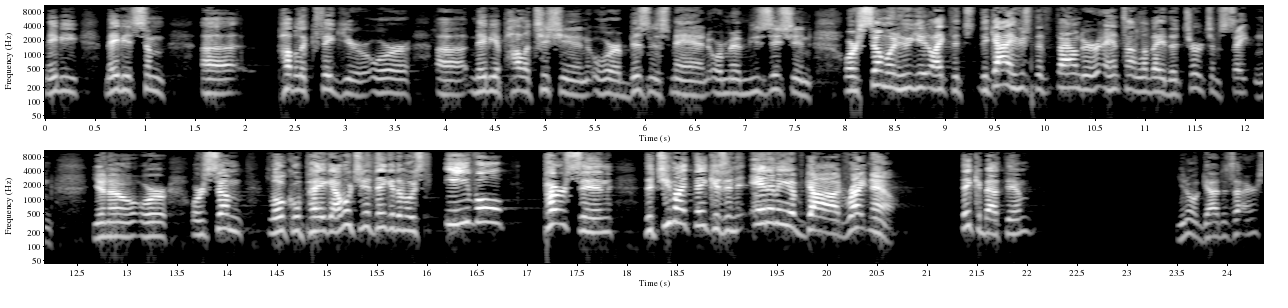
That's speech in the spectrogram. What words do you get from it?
Maybe, maybe it's some uh, public figure, or uh, maybe a politician, or a businessman, or a musician, or someone who you like the, the guy who's the founder, Anton LaVey, the Church of Satan, you know, or, or some local pagan. I want you to think of the most evil person that you might think is an enemy of God right now. Think about them. You know what God desires?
